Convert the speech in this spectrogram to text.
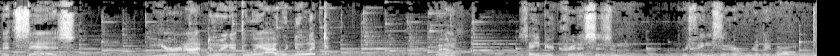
that says, you're not doing it the way I would do it? Well, save your criticism for things that are really wrong.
